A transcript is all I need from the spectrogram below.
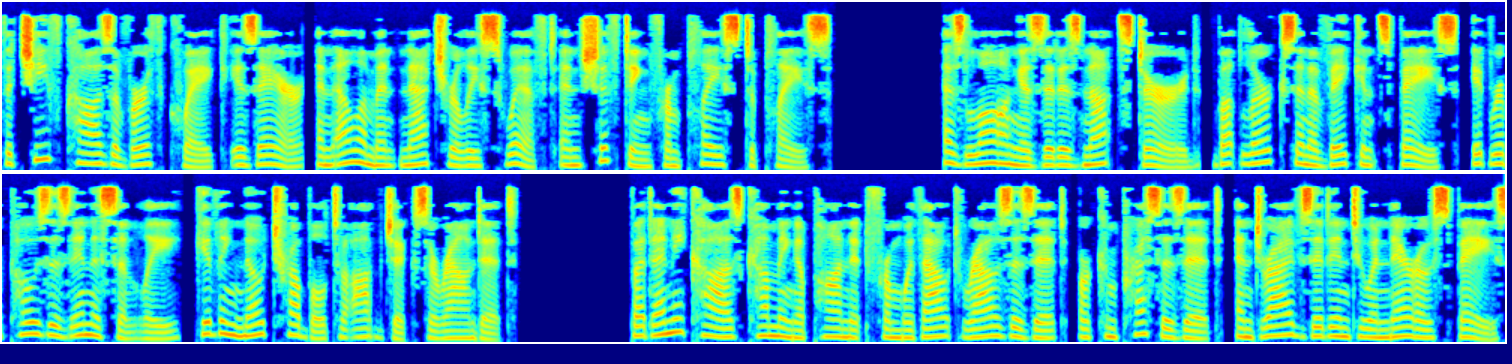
the chief cause of earthquake is air, an element naturally swift and shifting from place to place. As long as it is not stirred, but lurks in a vacant space, it reposes innocently, giving no trouble to objects around it. But any cause coming upon it from without rouses it, or compresses it, and drives it into a narrow space,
